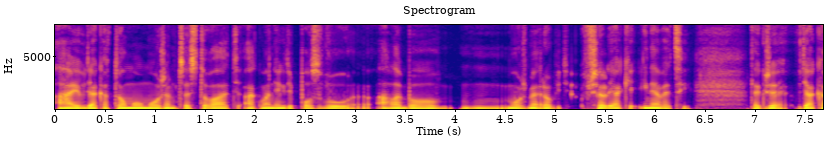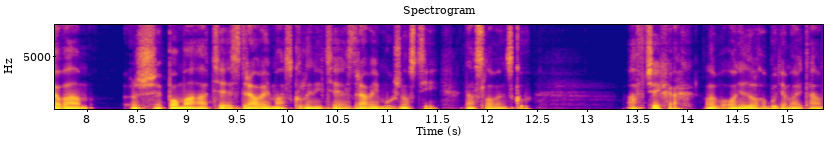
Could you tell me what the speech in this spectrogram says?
aj vďaka tomu môžem cestovať, ak ma niekde pozvú, alebo mm, môžeme robiť všelijaké iné veci. Takže vďaka vám, že pomáhate zdravej maskulinite, zdravej mužnosti na Slovensku a v Čechách, lebo onedlho budem aj tam.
